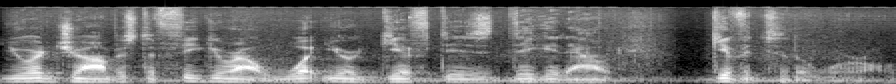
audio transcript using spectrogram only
Your job is to figure out what your gift is, dig it out, give it to the world.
